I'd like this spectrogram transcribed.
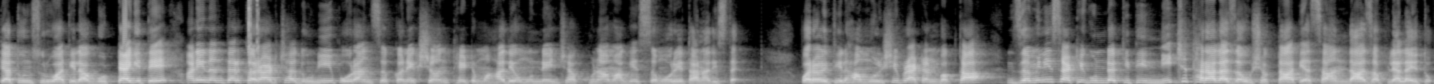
त्यातून सुरुवातीला गोट्या घेते आणि नंतर कराडच्या दोन्ही पोरांचं कनेक्शन थेट महादेव मुंडेंच्या खुनामागे समोर येताना दिसतंय. परळीतील हा मुळशी पॅटर्न बघता जमिनीसाठी गुंड किती नीच थराला जाऊ शकतात याचा अंदाज आपल्याला येतो.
